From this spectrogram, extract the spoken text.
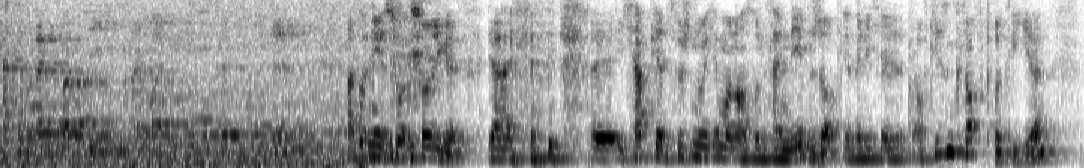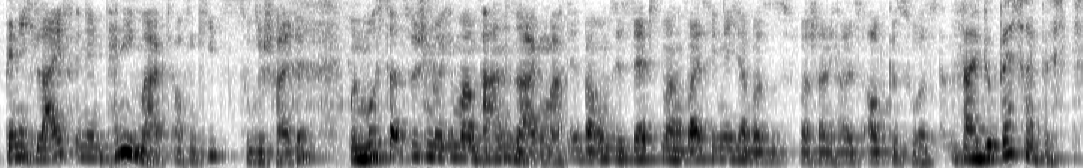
Kasse 23, einmal 45 bitte. Achso, nee, entschuldige. Ja, äh, ich habe hier zwischendurch immer noch so einen kleinen Nebenjob. Wenn ich äh, auf diesen Knopf drücke hier, bin ich live in den Pennymarkt auf dem Kiez zugeschaltet und muss da zwischendurch immer ein paar Ansagen machen. Warum sie es selbst machen, weiß ich nicht, aber es ist wahrscheinlich alles outgesourced. weil du besser bist.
